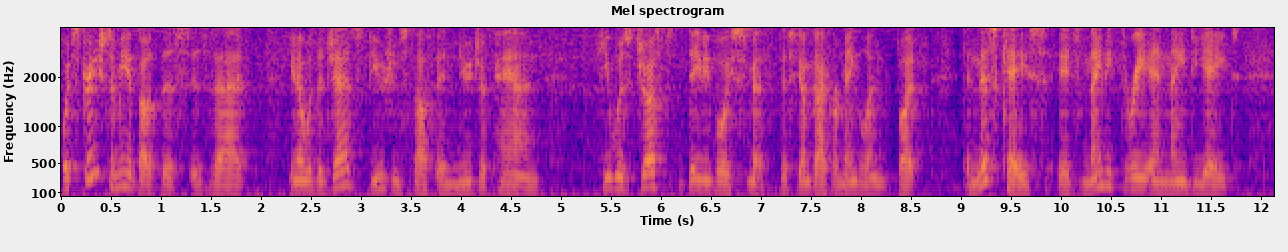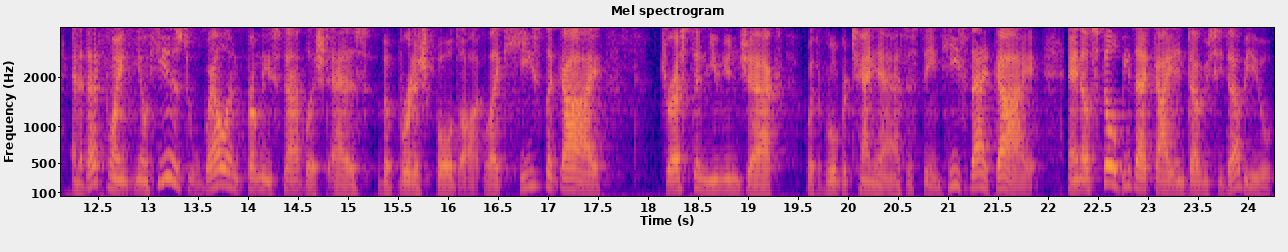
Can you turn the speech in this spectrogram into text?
what's strange to me about this is that, you know, with the jazz fusion stuff in New Japan, he was just Davey Boy Smith, this young guy from England, but in this case, it's 93 and 98. And at that point, you know, he is well and firmly established as the British Bulldog. Like, he's the guy dressed in Union Jack with Rule Britannia as his theme. He's that guy, and he'll still be that guy in WCW.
